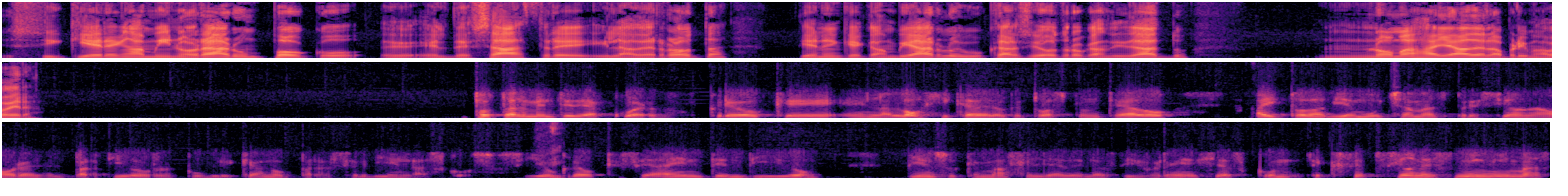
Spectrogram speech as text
si quieren aminorar un poco eh, el desastre y la derrota, tienen que cambiarlo y buscarse otro candidato, no más allá de la primavera. Totalmente de acuerdo. Creo que en la lógica de lo que tú has planteado, hay todavía mucha más presión ahora en el Partido Republicano para hacer bien las cosas. Yo creo que se ha entendido, pienso que más allá de las diferencias, con excepciones mínimas,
